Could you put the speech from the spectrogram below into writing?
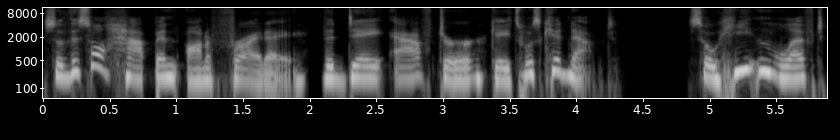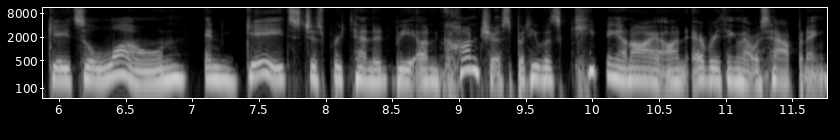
So this all happened on a Friday, the day after Gates was kidnapped. So Heaton left Gates alone, and Gates just pretended to be unconscious, but he was keeping an eye on everything that was happening.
